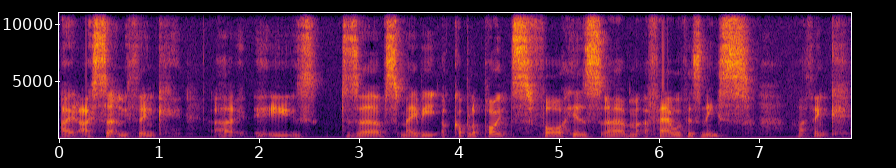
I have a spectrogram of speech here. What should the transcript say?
I, I certainly think uh, he deserves maybe a couple of points for his um, affair with his niece. I think.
